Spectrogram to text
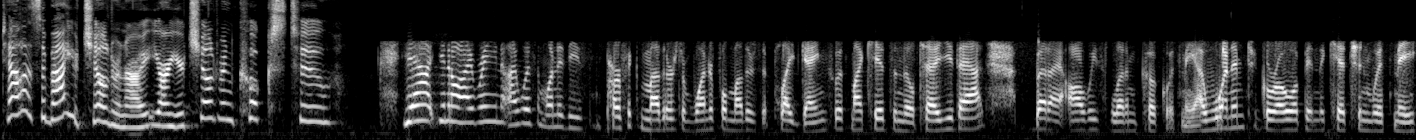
Tell us about your children. Are, are your children cooks too? Yeah, you know, Irene, I wasn't one of these perfect mothers or wonderful mothers that played games with my kids, and they'll tell you that. But I always let them cook with me. I want them to grow up in the kitchen with me,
